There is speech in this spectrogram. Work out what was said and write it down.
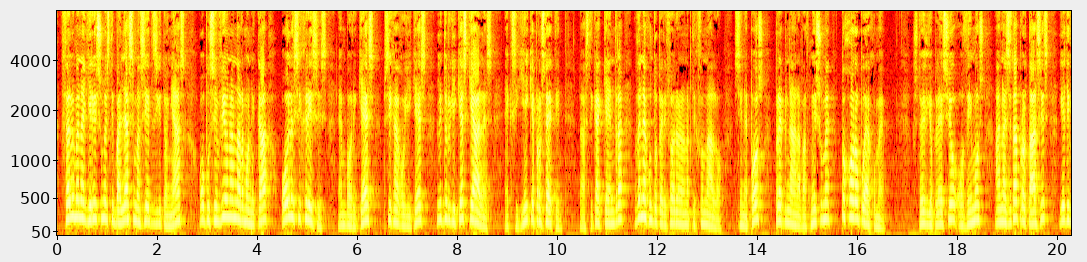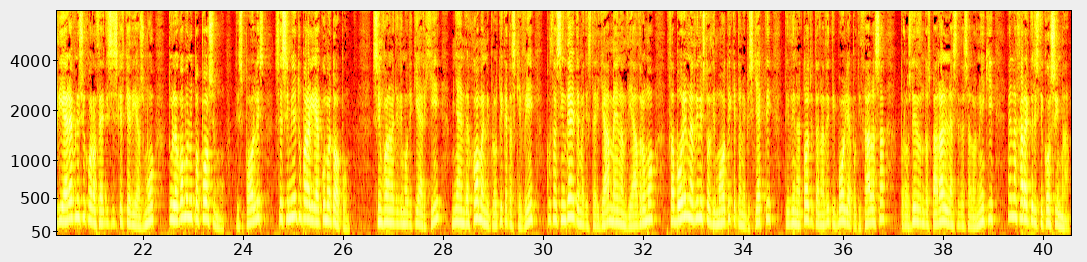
Θέλουμε να γυρίσουμε στην παλιά σημασία της γειτονιάς, όπου συμβίωναν αρμονικά όλες οι χρήσεις, εμπορικές, ψυχαγωγικές, λειτουργικές και άλλες, εξηγεί και προσθέτει. Τα αστικά κέντρα δεν έχουν το περιθώριο να αναπτυχθούν άλλο. Συνεπώς, πρέπει να αναβαθμίσουμε το χώρο που έχουμε. Στο ίδιο πλαίσιο, ο Δήμος αναζητά προτάσεις για τη διαρεύνηση χωροθέτησης και σχεδιασμού του λεγόμενου τοπόσιμου της πόλης σε σημείο του παραλιακού μετόπου. Σύμφωνα με τη Δημοτική Αρχή, μια ενδεχόμενη πλωτή κατασκευή που θα συνδέεται με τη στεριά με έναν διάδρομο θα μπορεί να δίνει στο Δημότη και τον επισκέπτη τη δυνατότητα να δει την πόλη από τη θάλασσα, προσδίδοντας παράλληλα στη Θεσσαλονίκη ένα χαρακτηριστικό σήμα.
